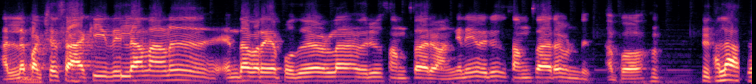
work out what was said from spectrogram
അല്ല പക്ഷെ സാക്ക് ചെയ്തില്ല എന്നാണ് എന്താ പറയാ പൊതുവെ ഉള്ള ഒരു സംസാരം. അങ്ങനെ ഒരു സംസാരമുണ്ട്. അപ്പോ അല്ല അത്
